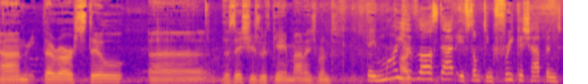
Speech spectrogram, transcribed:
and there are still uh, there's issues with game management. They might Are- have lost that if something freakish happened,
